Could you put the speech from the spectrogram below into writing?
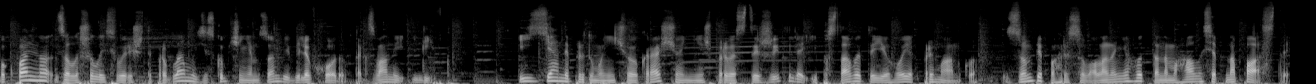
Буквально залишилось вирішити проблему зі скупченням зомбі біля входу так званий ліфт. І я не придумав нічого кращого, ніж привести жителя і поставити його як приманку. Зомбі погресували на нього та намагалися б напасти,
